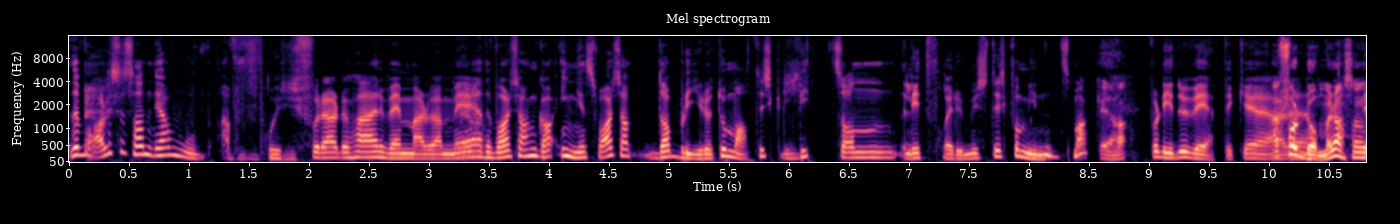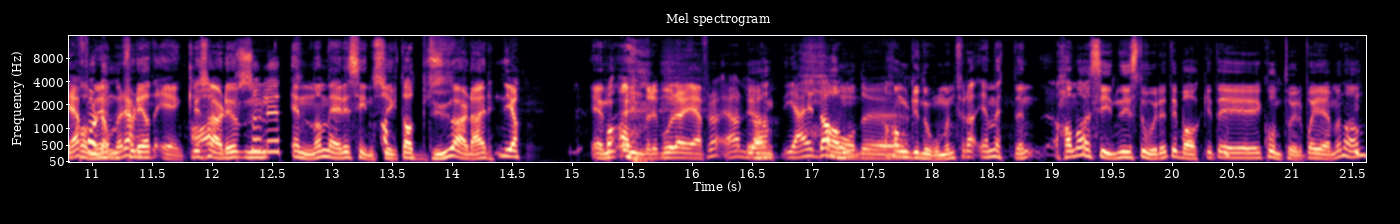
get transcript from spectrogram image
Det var liksom sånn Ja, hvorfor er du her? Hvem er du her med? Ja. Det var så Han ga ingen svar. Så da blir det automatisk litt sånn Litt for mystisk for min smak. Ja. Fordi du vet ikke Det er fordommer, da. Som Det er kommer fordommer, ja. fordi at egentlig så er det jo enda mer sinnssykt at du er der. Ja. Enn- På andre Hvor er jeg fra? Ja, langt, jeg, da må han, du han gnomen fra Jeg møtte en Han har sin historie tilbake til kontoret på Jemen, han.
